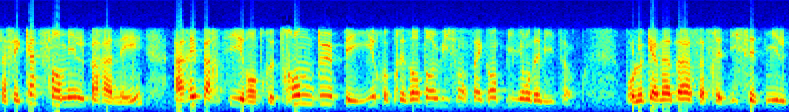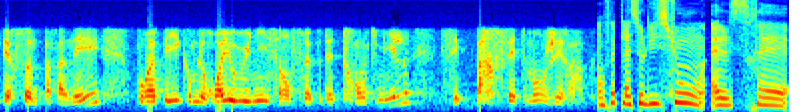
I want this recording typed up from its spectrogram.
ça fait 400 000 par année à répartir entre 32 pays représentant 850 millions d'habitants. Pour le Canada, ça ferait 17 000 personnes par année. Pour un pays comme le Royaume-Uni, ça en ferait peut-être 30 000. C'est parfaitement gérable. En fait, la solution, elle serait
